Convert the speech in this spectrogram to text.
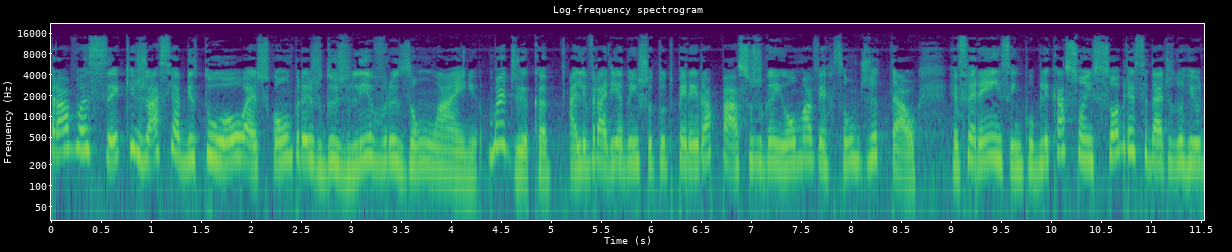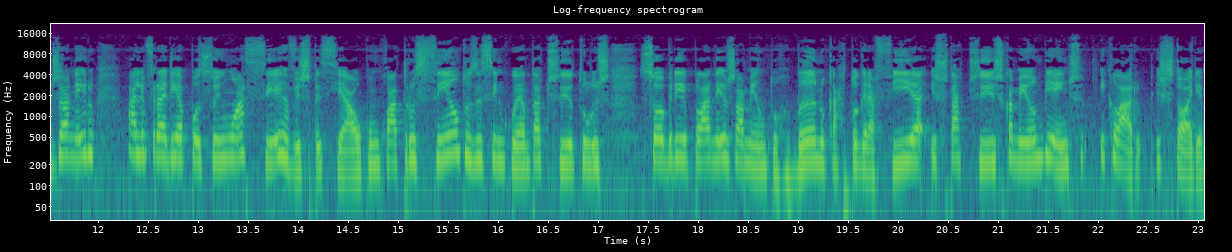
para você que já se habituou às compras dos livros online. Uma dica: a livraria do Instituto Pereira Passos ganhou uma versão digital. Referência em publicações sobre a cidade do Rio de Janeiro, a livraria possui um acervo especial com 450 títulos sobre planejamento urbano, cartografia, estatística, meio ambiente e, claro, história.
